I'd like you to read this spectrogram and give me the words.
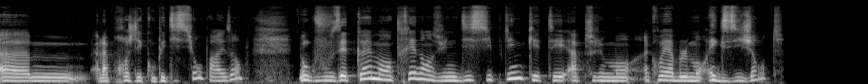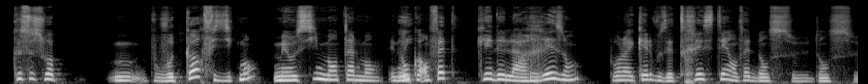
euh, à l'approche des compétitions par exemple. Donc vous êtes quand même entré dans une discipline qui était absolument incroyablement exigeante, que ce soit pour votre corps physiquement, mais aussi mentalement. Et donc en fait, quelle est la raison pour laquelle vous êtes resté en fait dans ce dans ce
